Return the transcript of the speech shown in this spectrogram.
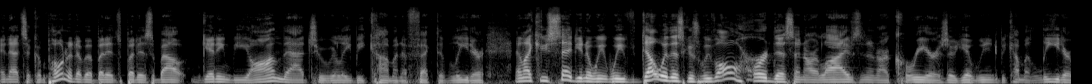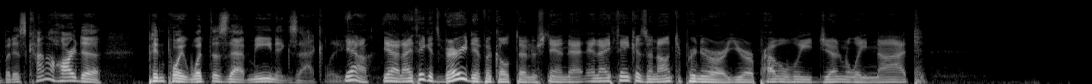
And that's a component of it but it's but it's about getting beyond that to really become an effective leader and like you said you know we, we've dealt with this because we've all heard this in our lives and in our careers so, yeah, we need to become a leader but it's kind of hard to pinpoint what does that mean exactly Yeah, yeah, and I think it's very difficult to understand that. And I think as an entrepreneur, you are probably generally not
